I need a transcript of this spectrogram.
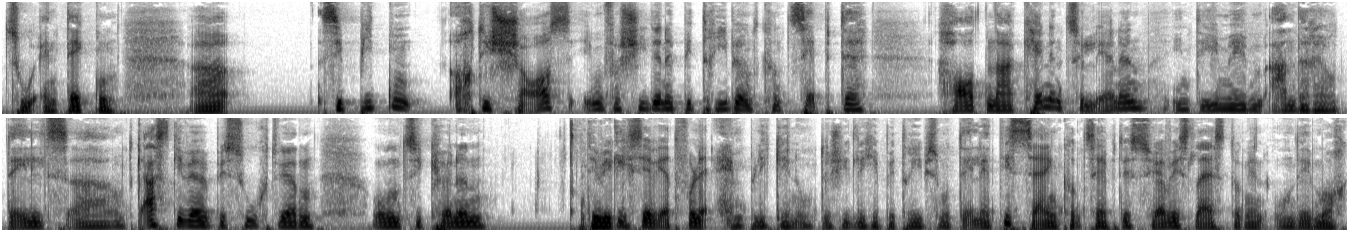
zu entdecken. sie bieten auch die Chance, eben verschiedene Betriebe und Konzepte hautnah kennenzulernen, indem eben andere Hotels äh, und Gastgewerbe besucht werden und sie können die wirklich sehr wertvolle Einblicke in unterschiedliche Betriebsmodelle, Designkonzepte, Serviceleistungen und eben auch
